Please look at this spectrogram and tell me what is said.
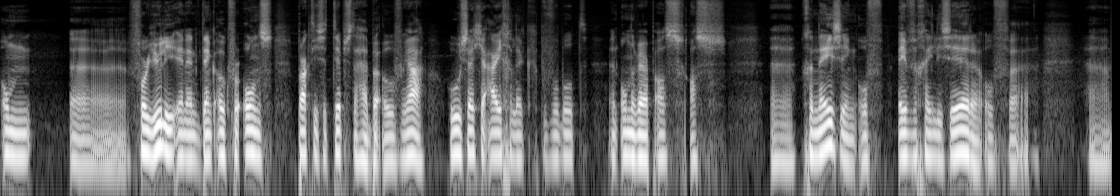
om voor jullie en, en ik denk ook voor ons praktische tips te hebben over ja, hoe zet je eigenlijk bijvoorbeeld een onderwerp als, als eh, genezing of evangeliseren of eh, ehm,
